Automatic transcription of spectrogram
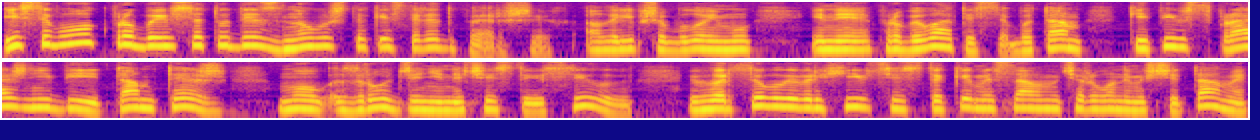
І Сивок пробився туди знову ж таки серед перших, але ліпше було йому і не пробиватися, бо там кипів справжній бій, там теж, мов зроджені нечистою силою, вигорцьовували верхівці з такими самими червоними щитами,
